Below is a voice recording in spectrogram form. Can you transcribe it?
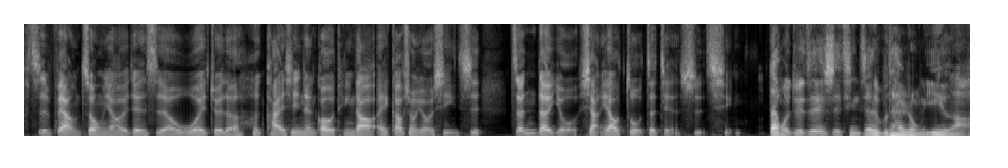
是非常重要一件事。我也觉得很开心能够听到，哎，高雄游行是真的有想要做这件事情。但我觉得这件事情真的不太容易啦。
